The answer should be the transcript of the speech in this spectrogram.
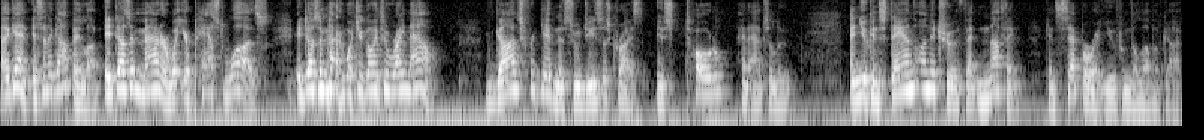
again, it's an agape love. It doesn't matter what your past was, it doesn't matter what you're going through right now. God's forgiveness through Jesus Christ is total and absolute. And you can stand on the truth that nothing can separate you from the love of God.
